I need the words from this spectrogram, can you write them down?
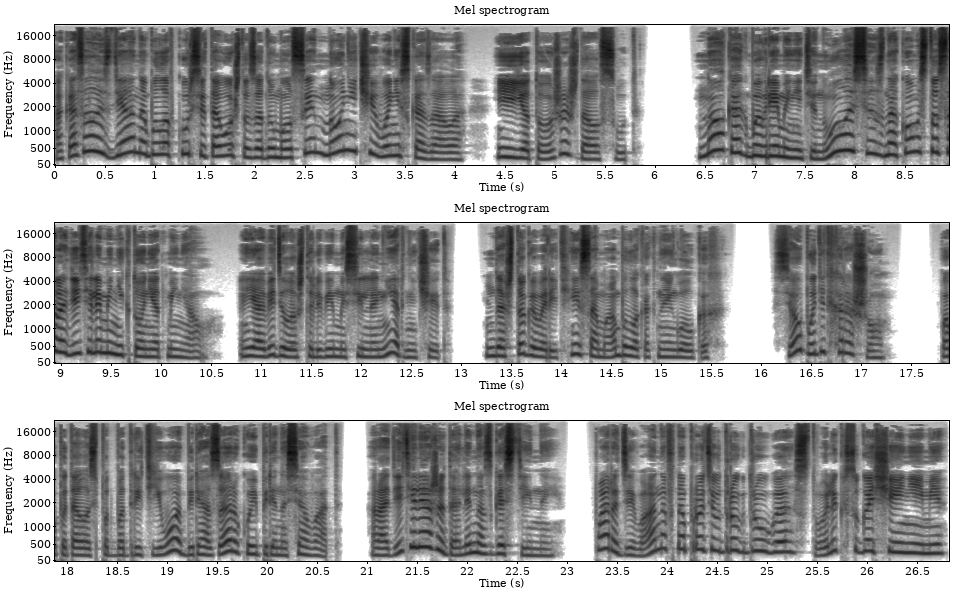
Оказалось, Диана была в курсе того, что задумал сын, но ничего не сказала. И ее тоже ждал суд. Но как бы время ни тянулось, знакомство с родителями никто не отменял. Я видела, что любимый сильно нервничает. Да что говорить, и сама была как на иголках. «Все будет хорошо», Попыталась подбодрить его, беря за руку и перенося в ад. Родители ожидали нас в гостиной. Пара диванов напротив друг друга, столик с угощениями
